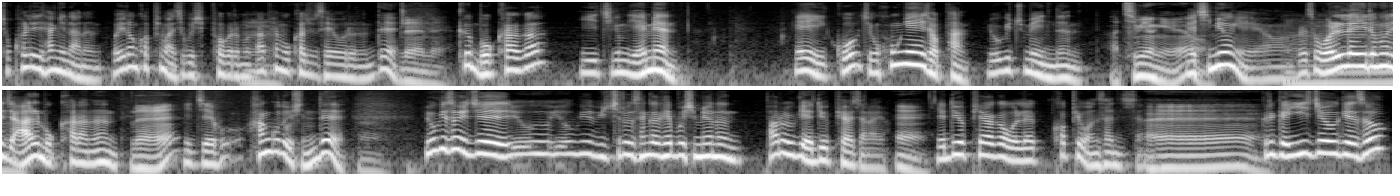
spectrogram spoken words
초콜릿 향이 나는 뭐 이런 커피 마시고 싶어 그러면 음. 카페 모카 주세요 그러는데 네네. 그 모카가 이 지금 예멘에 있고 지금 홍해에 접한 여기쯤에 있는 아 지명이에요. 예, 지명이에요. 그래서 음. 원래 이름은 이제 알 모카라는 네. 이제 호- 항구 도시인데 여기서 이제 요, 여기 위치로 생각해 보시면은 바로 여기 에디오피아잖아요. 네. 에디오피아가 원래 커피 원산지잖아요. 네. 그러니까 이 지역에서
